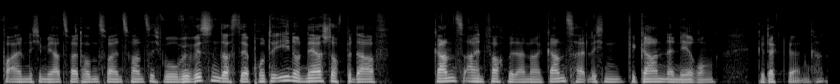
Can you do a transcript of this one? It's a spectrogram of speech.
vor allem nicht im Jahr 2022, wo wir wissen, dass der Protein- und Nährstoffbedarf ganz einfach mit einer ganzheitlichen veganen Ernährung gedeckt werden kann.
